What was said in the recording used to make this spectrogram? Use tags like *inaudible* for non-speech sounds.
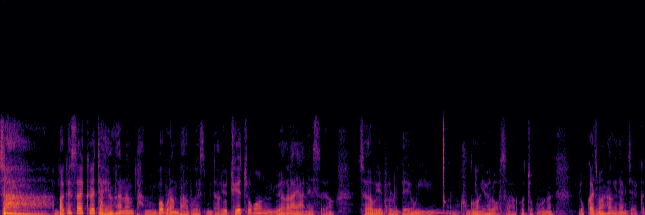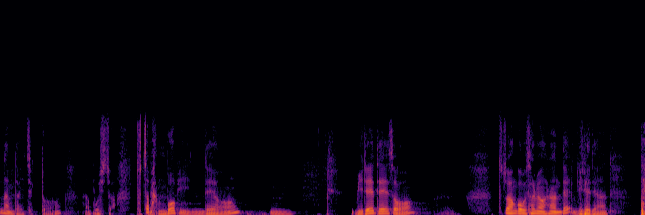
자, 마켓 사이클에 대응하는 방법을 한번 봐보겠습니다. 이 뒤에 쪽은 요약을 아예 안 했어요. 제가 보기엔 별로 내용이 궁금한 게 별로 없어갖고 그쪽 부분은 요까지만 확인하면 이제 끝납니다. 이 책도. 한번 보시죠. 투자 방법이 있는데요. 음, 미래에 대해서 투자 방법을 설명을 하는데 미래에 대한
